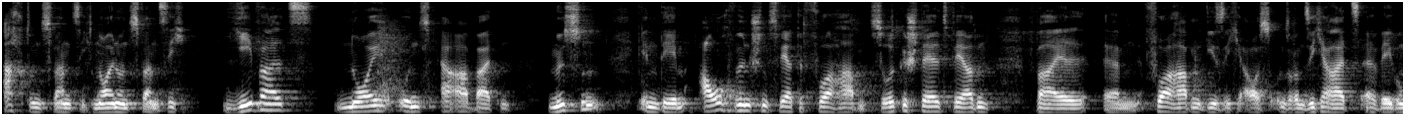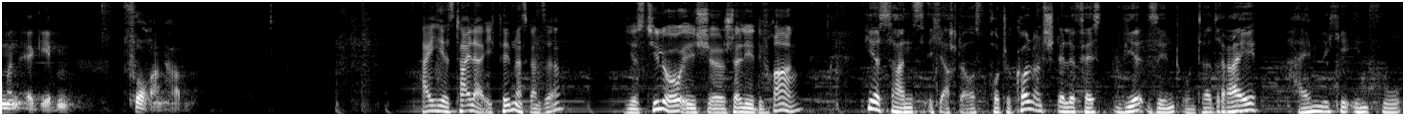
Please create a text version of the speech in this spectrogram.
28, 29 jeweils neu uns erarbeiten müssen, indem auch wünschenswerte Vorhaben zurückgestellt werden, weil ähm, Vorhaben, die sich aus unseren Sicherheitserwägungen ergeben, Vorrang haben. Hi, hier ist Tyler, ich filme das Ganze. Hier ist Thilo, ich äh, stelle dir die Fragen. Hier ist Hans, ich achte aufs Protokoll und stelle fest, wir sind unter drei. Heimliche Info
